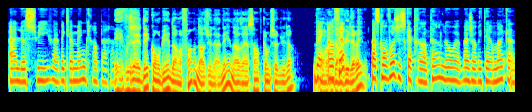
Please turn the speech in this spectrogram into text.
à le suivre, avec le même grand-parent. Et vous aidez combien d'enfants dans une année dans un centre comme celui-là? On- en dans fait, Villeray? parce qu'on va jusqu'à 30 ans, là, majoritairement, quand,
